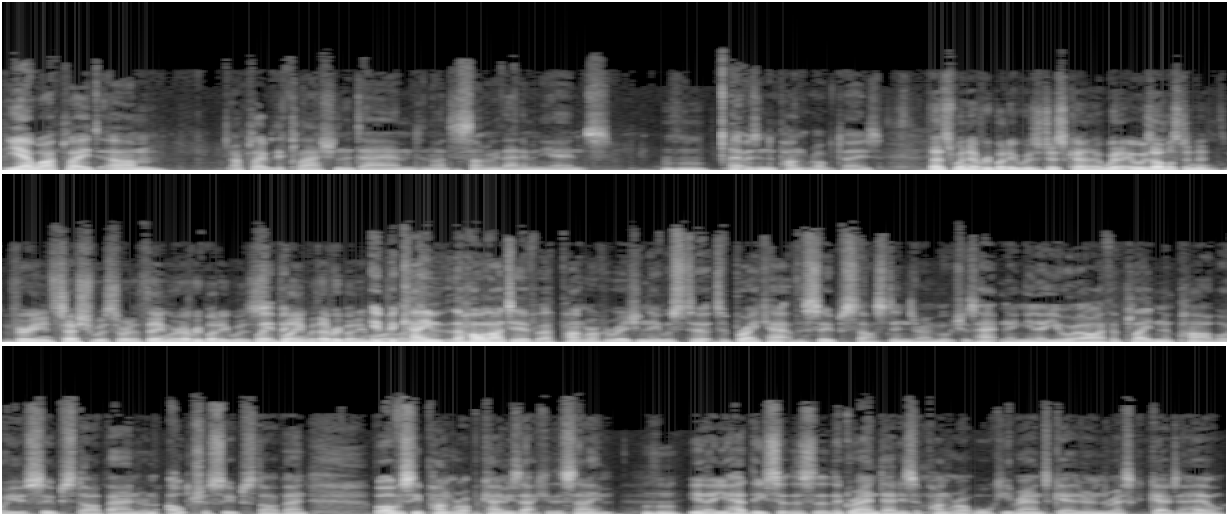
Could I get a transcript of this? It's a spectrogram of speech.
yeah, well, I played. Um, I played with the Clash and the Damned, and I did something with Adam and the Ants. Hmm That was in the punk rock days. That's when everybody was just kind of when it was almost a very incestuous sort of thing where everybody was Well, be- playing with everybody. More It or less. became the whole idea of, of punk rock originally was to, to break out of the superstar syndrome, which was happening. You know, you were either played in a pub or you were a superstar band or an ultra superstar band. But obviously, punk rock became exactly the same. Mhm. You know, you had these of the granddaddies of punk rock walking around together, and the rest could go to hell.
